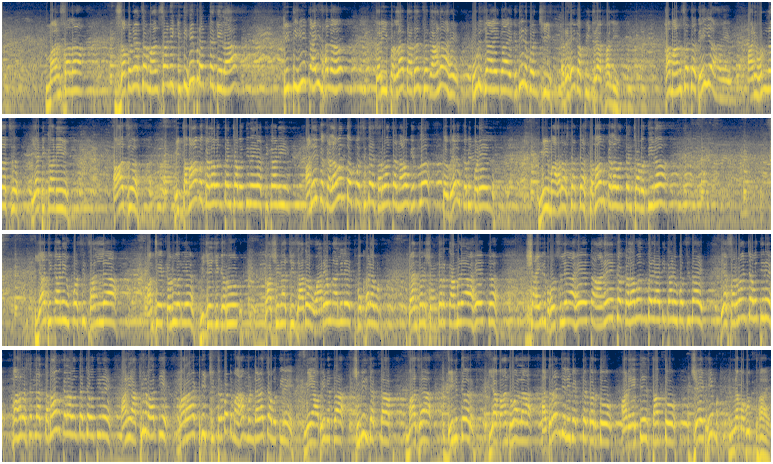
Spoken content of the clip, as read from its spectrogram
माणसाला जपण्याचा माणसाने कितीही प्रयत्न केला कितीही काही झालं तरी प्रल्हाद दादांचं गाणं आहे उड जायगा एक दिन पंछी रहेगा पिंजरा खाली. हा माणसाचा ध्येय आहे. आणि म्हणूनच या ठिकाणी आज मी तमाम कलावंतांच्या वतीने या ठिकाणी अनेक कलावंत उपस्थित आहे सर्वांचं नाव घेतलं तर वेळ कमी पडेल. मी महाराष्ट्रातल्या तमाम कलावंतांच्या वतीनं या ठिकाणी उपस्थित झालेल्या आमचे कविवर्य विजयजी गरुड काशीनाथजी जाधव वाड्याहून आलेले आहेत मोखाड्याहून. त्यानंतर शंकर कांबळे आहेत शाहीर भोसले आहेत अनेक कलावंत या ठिकाणी उपस्थित आहेत. या सर्वांच्या वतीने महाराष्ट्रातल्या तमाम कलावंतांच्या वतीने आणि अखिल भारतीय मराठी चित्रपट महामंडळाच्या वतीने मी अभिनेता सुनील जगताप माझ्या दिनकर या बांधवाला आदरांजली व्यक्त करतो आणि येथेच थांबतो. जय भीम नमबुद्धाय.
